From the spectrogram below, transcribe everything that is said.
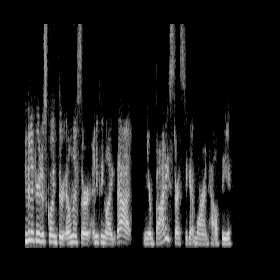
even if you're just going through illness or anything like that, your body starts to get more unhealthy,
